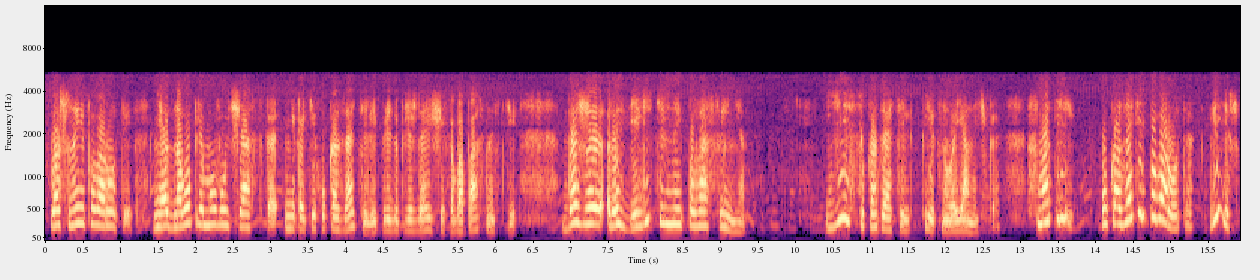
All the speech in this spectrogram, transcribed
Сплошные повороты, ни одного прямого участка, никаких указателей, предупреждающих об опасности. Даже разделительной полосы нет. «Есть указатель!» — крикнула Яночка. «Смотри, указатель поворота. Видишь,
